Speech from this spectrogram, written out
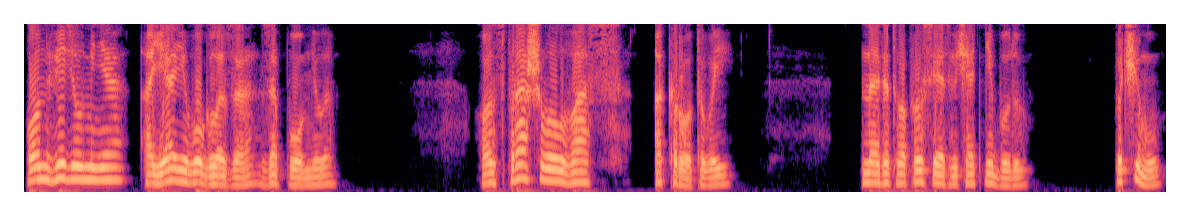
Он видел меня, а я его глаза запомнила. Он спрашивал вас о Кротовой. На этот вопрос я отвечать не буду. Почему?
